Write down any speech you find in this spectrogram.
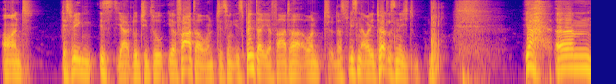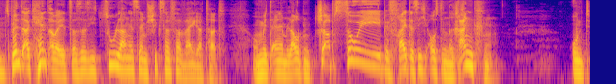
Und deswegen ist ja Luchitsu ihr Vater und deswegen ist Splinter ihr Vater und das wissen aber die Turtles nicht. Ja, ähm, Splinter erkennt aber jetzt, dass er sich zu lange seinem Schicksal verweigert hat. Und mit einem lauten Chop Sui befreit er sich aus den Ranken. Und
